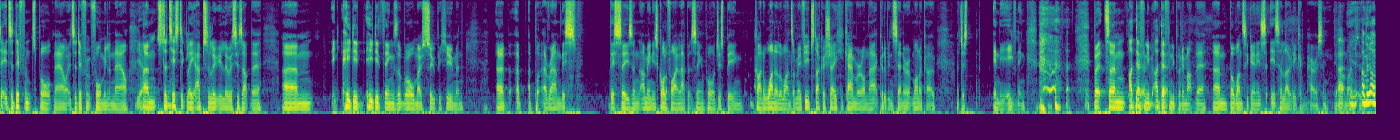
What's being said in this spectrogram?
It's a different sport now. It's a different formula now. Yeah. Um, statistically, absolutely, Lewis is up there. Um, he did he did things that were almost superhuman uh, uh, uh, around this this season. I mean, his qualifying lap at Singapore just being kind of one of the ones. I mean, if you'd stuck a shaky camera on that, it could have been Senna at Monaco, uh, just in the evening. but um, I definitely, I definitely put him up there. Um, but once again, it's it's a loaded comparison. In Uh, my mind. I mean, I,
